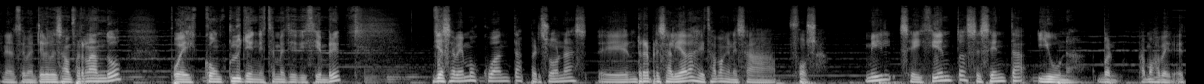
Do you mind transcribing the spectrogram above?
en el cementerio de San Fernando, pues concluyen este mes de diciembre. Ya sabemos cuántas personas eh, represaliadas estaban en esa fosa. 1.661. Bueno, vamos a ver, eh,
